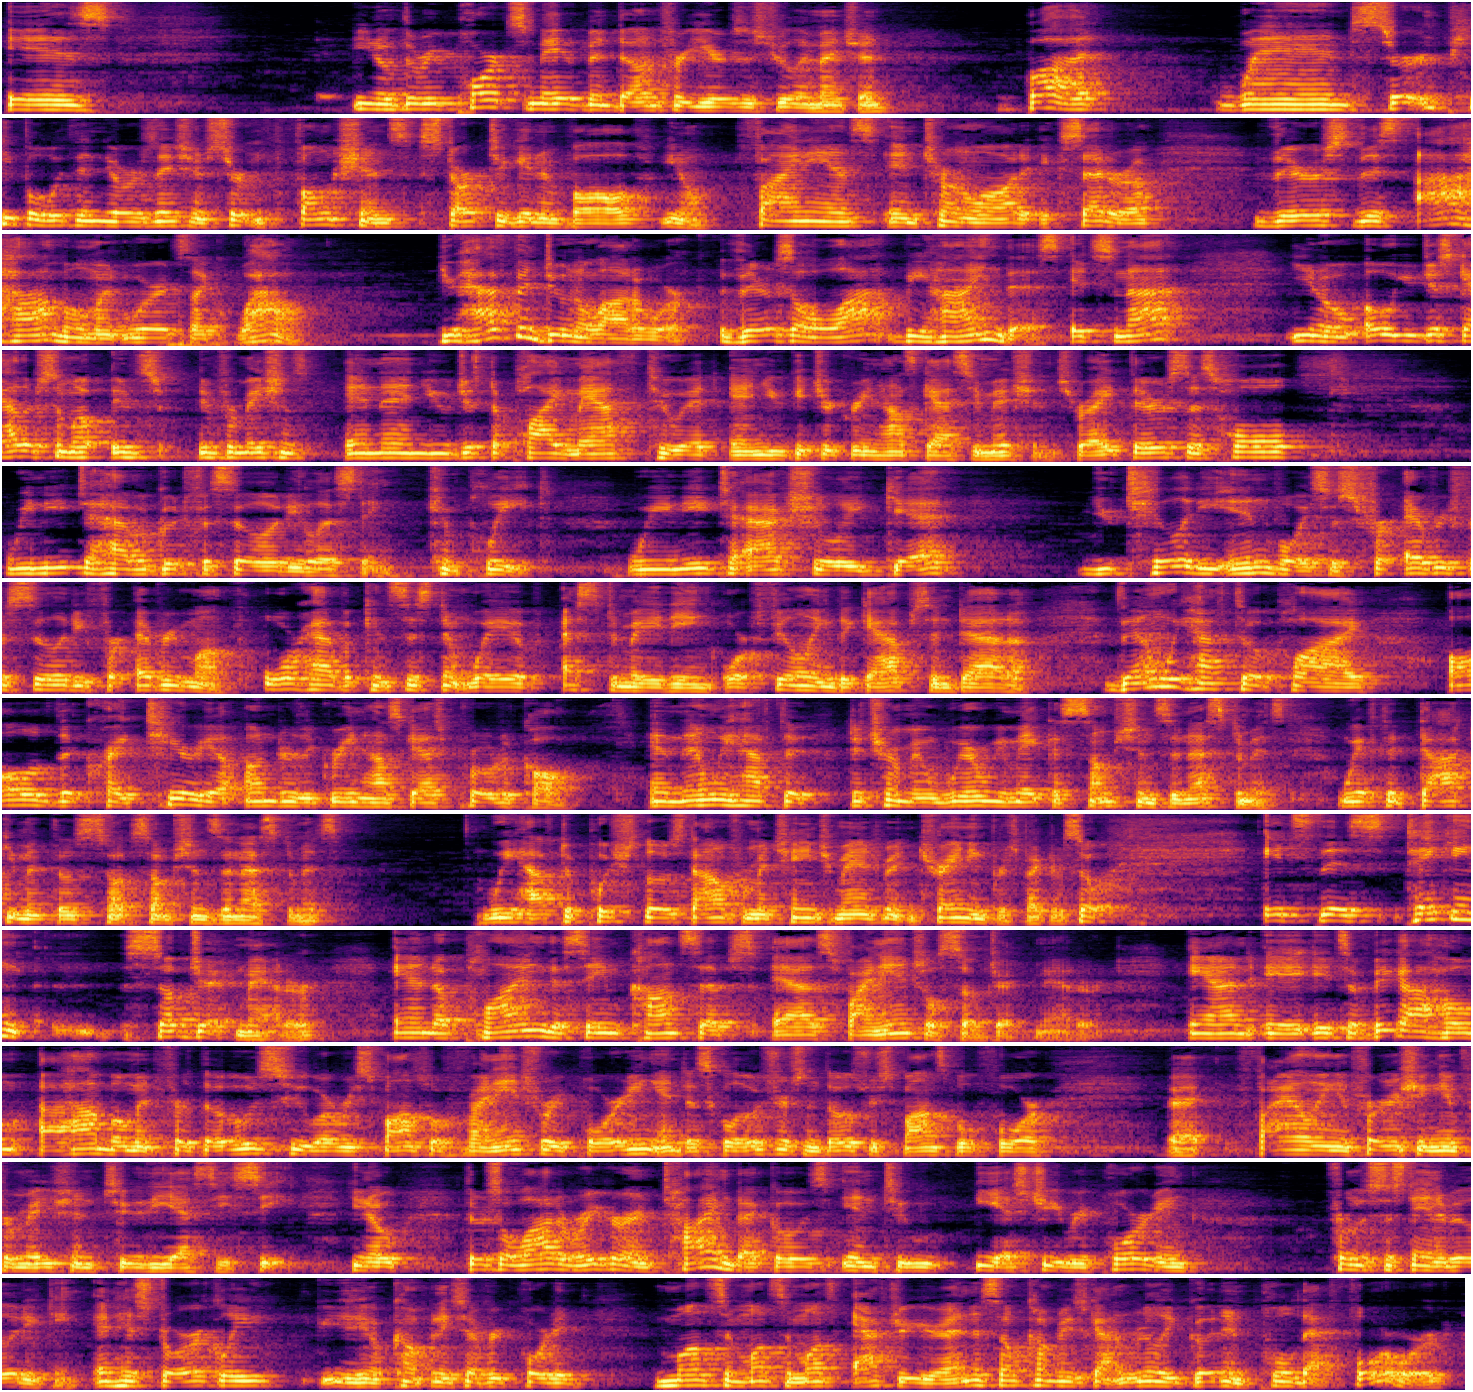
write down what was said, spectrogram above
is, you know, the reports may have been done for years, as Julie mentioned, but when certain people within the organization, certain functions start to get involved, you know, finance, internal audit, etc., there's this aha moment where it's like, wow, you have been doing a lot of work. There's a lot behind this. It's not you know, oh, you just gather some up information and then you just apply math to it and you get your greenhouse gas emissions, right? There's this whole, we need to have a good facility listing complete. We need to actually get utility invoices for every facility for every month or have a consistent way of estimating or filling the gaps in data. Then we have to apply all of the criteria under the greenhouse gas protocol and then we have to determine where we make assumptions and estimates. We have to document those assumptions and estimates. We have to push those down from a change management and training perspective. So it's this taking subject matter and applying the same concepts as financial subject matter. And it's a big aha, moment for those who are responsible for financial reporting and disclosures and those responsible for uh, filing and furnishing information to the SEC. You know, there's a lot of rigor and time that goes into ESG reporting from the sustainability team. And historically, you know, companies have reported months and months and months after year end, and some companies gotten really good and pulled that forward.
